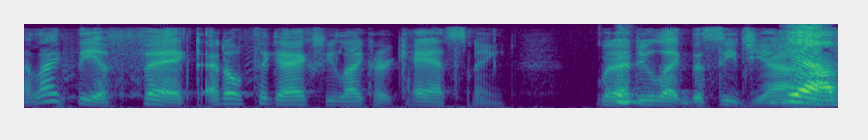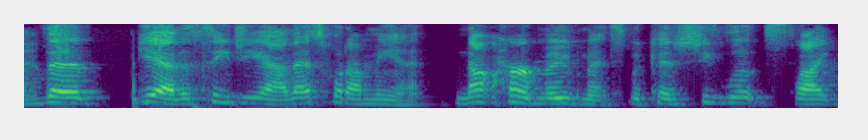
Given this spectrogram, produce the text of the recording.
I like the effect. I don't think I actually like her casting, but I do like the CGI. yeah, the yeah the CGI. That's what I meant, not her movements, because she looks like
